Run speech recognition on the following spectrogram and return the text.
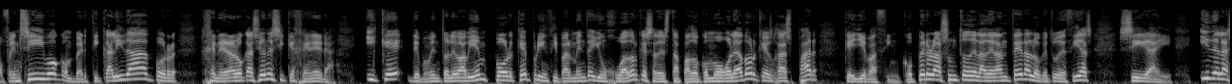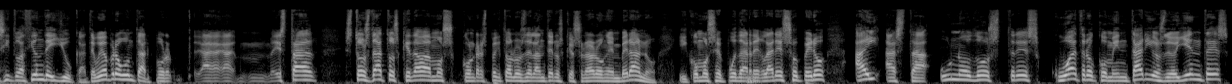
ofensivo, con verticalidad, por generar ocasiones y que genera. Y que de momento le va bien porque principalmente hay un jugador que se ha destapado como goleador, que es Gaspar, que lleva cinco. Pero el asunto de la delantera, lo que tú decías, sigue ahí. Y de la situación de Yuca. Te voy a preguntar por esta- estos datos que dábamos con respecto a los delanteros que sonaron en verano y cómo se puede arreglar eso, pero hay hasta uno, dos, tres, cuatro comentarios de oyentes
